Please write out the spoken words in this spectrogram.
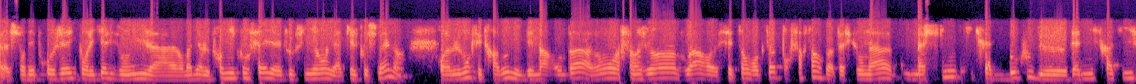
euh, sur des projets pour lesquels ils ont eu, on va dire, le premier conseil avec le client il y a quelques semaines. Probablement que ces travaux ne démarreront pas avant fin juin, voire euh, septembre, octobre pour certains, quoi, parce qu'on a une machine qui crée beaucoup d'administratifs,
